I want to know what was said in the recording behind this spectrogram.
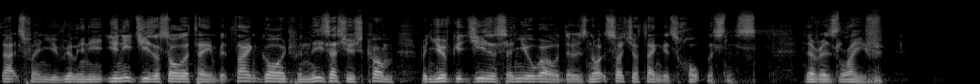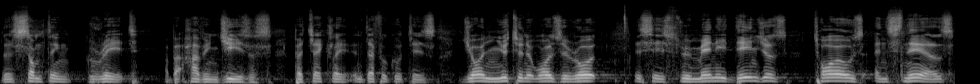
That's when you really need, you need Jesus all the time. But thank God when these issues come, when you've got Jesus in your world, there is not such a thing as hopelessness. There is life. There's something great about having Jesus, particularly in difficulties. John Newton, it was who wrote, it says, Through many dangers, toils, and snares,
